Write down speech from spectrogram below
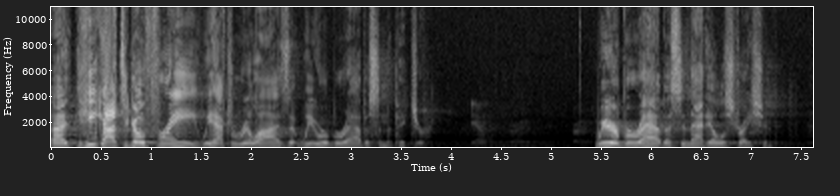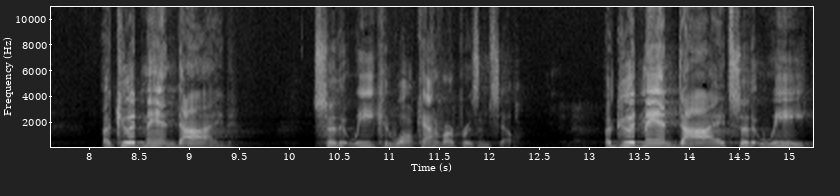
Uh, he got to go free. We have to realize that we were Barabbas in the picture. We are Barabbas in that illustration. A good man died so that we could walk out of our prison cell. A good man died so that we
